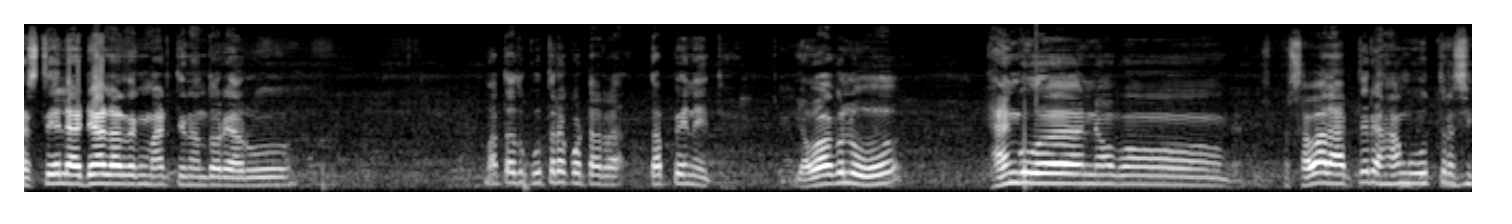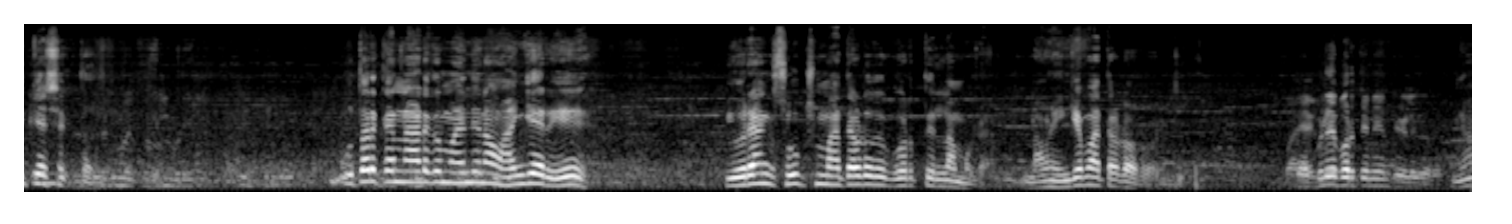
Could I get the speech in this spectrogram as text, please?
ರಸ್ತೆಯಲ್ಲಿ ಅಡ್ಡಾಡ್ಲಾರ್ದಂಗೆ ಮಾಡ್ತೀನಿ ಅಂದವ್ರು ಯಾರು? ಮತ್ತು ಅದಕ್ಕೆ ಉತ್ತರ ಕೊಟ್ಟಾರ? ತಪ್ಪೇನೈತಿ? ಯಾವಾಗಲೂ ಹೆಂಗೆ ನಾವು ಸವಾಲು ಹಾಕ್ತೀರಿ ಹಂಗೆ ಉತ್ತರ ಸಿಕ್ಕೇ ಸಿಗ್ತದೆ. ಉತ್ತರ ಕರ್ನಾಟಕ ಮಂದಿ ನಾವು ಹಂಗೆ ರೀ. ಇವ್ರಂಗೆ ಸೂಕ್ಷ್ಮ ಮಾತಾಡೋದು ಗೊತ್ತಿಲ್ಲ ನಮಗೆ. ನಾವು ಹಿಂಗೆ ಮಾತಾಡೋರು. ಒಬ್ಬನೇ ಬರ್ತೀನಿ ಅಂತ ಹೇಳಿದ್ದಾರೆ ಹಾ?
